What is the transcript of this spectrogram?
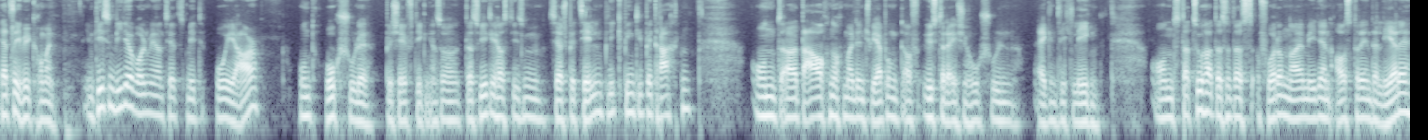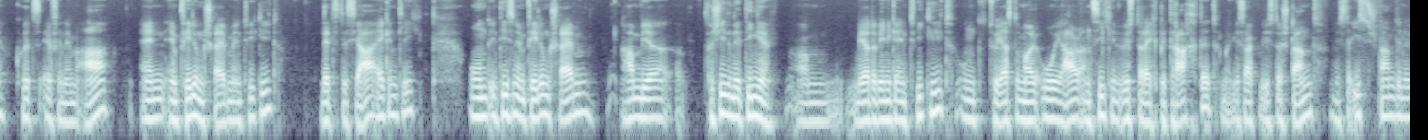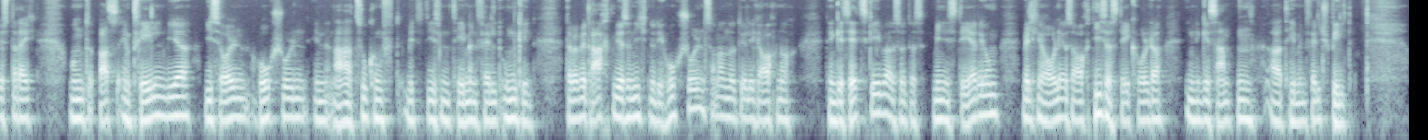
Herzlich willkommen. In diesem Video wollen wir uns jetzt mit OER und Hochschule beschäftigen. Also das wirklich aus diesem sehr speziellen Blickwinkel betrachten und äh, da auch nochmal den Schwerpunkt auf österreichische Hochschulen eigentlich legen. Und dazu hat also das Forum Neue Medien Austria in der Lehre, kurz FNMA, ein Empfehlungsschreiben entwickelt, letztes Jahr eigentlich. Und in diesem Empfehlungsschreiben haben wir verschiedene Dinge ähm, mehr oder weniger entwickelt und zuerst einmal OER an sich in Österreich betrachtet, mal gesagt, wie ist der Stand, wie ist der Ist-Stand in Österreich und was empfehlen wir, wie sollen Hochschulen in naher Zukunft mit diesem Themenfeld umgehen. Dabei betrachten wir also nicht nur die Hochschulen, sondern natürlich auch noch den Gesetzgeber, also das Ministerium, welche Rolle also auch dieser Stakeholder in dem gesamten äh, Themenfeld spielt.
